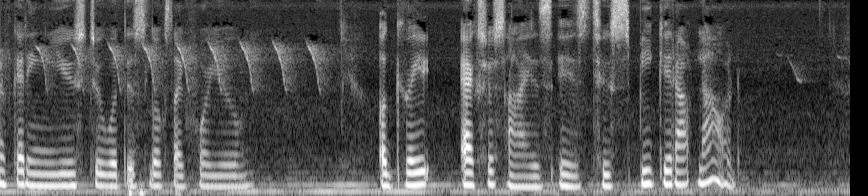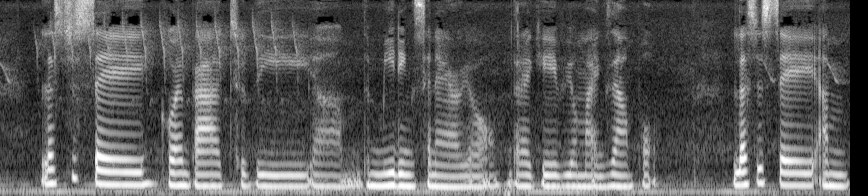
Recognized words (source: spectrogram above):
of getting used to what this looks like for you, a great exercise is to speak it out loud. Let's just say, going back to the um, the meeting scenario that I gave you my example. Let's just say I'm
